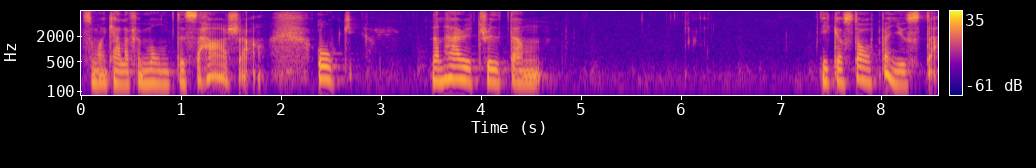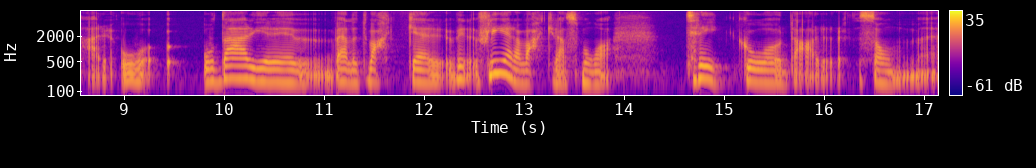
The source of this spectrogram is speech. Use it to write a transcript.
som man kallar för Monte Sahaja. Och den här retreaten gick av stapeln just där. Och, och där är det väldigt vacker, flera vackra små trädgårdar som eh,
